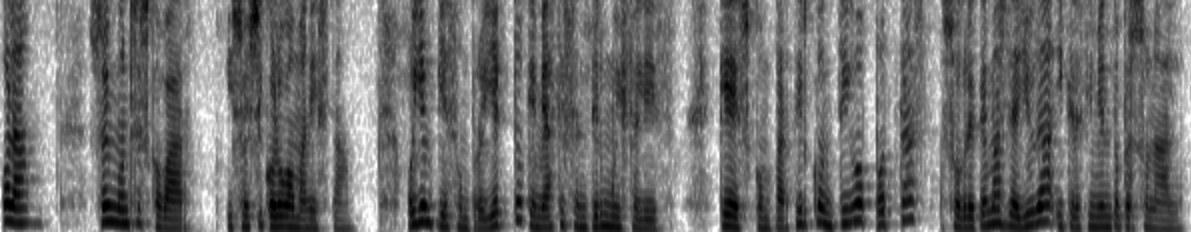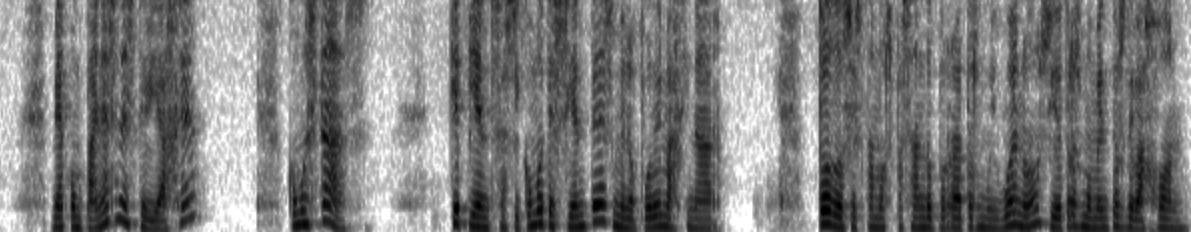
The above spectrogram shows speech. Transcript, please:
Hola, soy Mons Escobar y soy psicóloga humanista. Hoy empiezo un proyecto que me hace sentir muy feliz, que es compartir contigo podcast sobre temas de ayuda y crecimiento personal. ¿Me acompañas en este viaje? ¿Cómo estás? ¿Qué piensas y cómo te sientes? Me lo puedo imaginar. Todos estamos pasando por ratos muy buenos y otros momentos de bajón,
